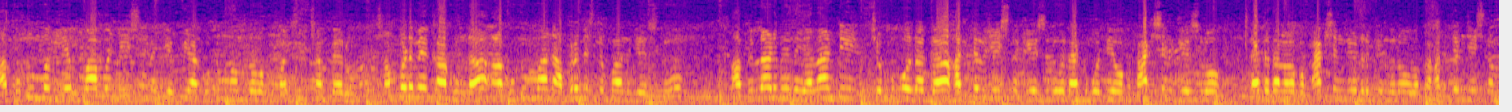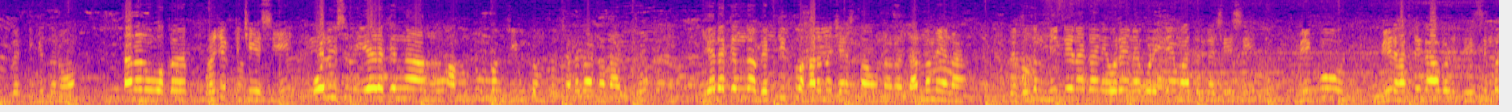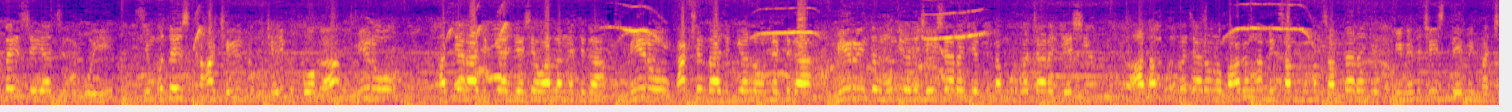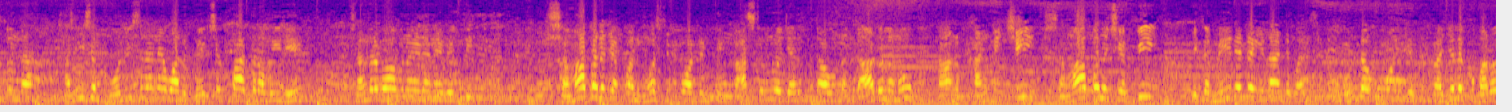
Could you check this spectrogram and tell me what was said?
ఆ కుటుంబం ఏం పాపం చేసిందని చెప్పి ఆ కుటుంబంలో ఒక మనిషిని చంపారు. చంపడమే కాకుండా ఆ కుటుంబాన్ని అప్రతిష్ట పాలు చేస్తూ ఆ పిల్లాడి మీద ఎలాంటి చెప్పుకోదగ్గ హత్యలు చేసిన కేసులో లేకపోతే ఒక ఫ్యాక్షన్ కేసులో లేక తన ఒక ఫ్యాక్షన్ లీడర్ కిందనో ఒక హత్యలు చేసిన వ్యక్తి కిందనో తనను ఒక ప్రొజెక్ట్ చేసి పోలీసులు ఏ రకంగా ఆ కుటుంబం జీవితంతో చెలగాటలాడుతూ ఏ రకంగా వ్యక్తిత్వ హరణ చేస్తా ఉన్నారో ధర్మమేనా? లేకపోతే మీకైనా కానీ ఎవరైనా కూడా ఇదే మాదిరిగా చేసి మీకు మీరు హత్య కాబట్టి సింపతైజ్ చేయాల్సింది పోయి సింపతైజ్ చేయకపోగా మీరు హత్య రాజకీయాలు చేసే వాళ్ళు అన్నట్టుగా మీరు ఫ్యాక్షన్ రాజకీయాల్లో ఉన్నట్టుగా మీరు ఇంతకు ముందు ఏదో చేశారని చెప్పి తప్పుడు ప్రచారం చేసి ఆ తప్పుడు ప్రచారంలో భాగంగా మీకు మిమ్మల్ని చంపారని చెప్పి మీ మీద చేస్తే మీకు నచ్చుతుందా? కనీసం పోలీసులు అనే వాళ్ళు ప్రేక్షక పాత్ర ఇది. చంద్రబాబు నాయుడు అనే వ్యక్తి క్షమాపణ చెప్పాలి. మోస్ట్ ఇంపార్టెంట్ థింగ్ రాష్ట్రంలో జరుగుతూ ఉన్న దాడులను తాను ఖండించి క్షమాపణ చెప్పి ఇక మీదట ఇలాంటి పరిస్థితులు ఉండవు అని చెప్పి ప్రజలకు భరోసా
